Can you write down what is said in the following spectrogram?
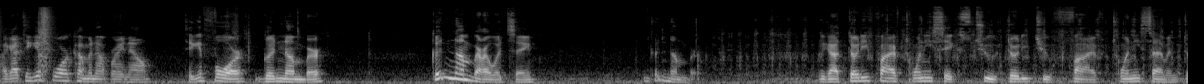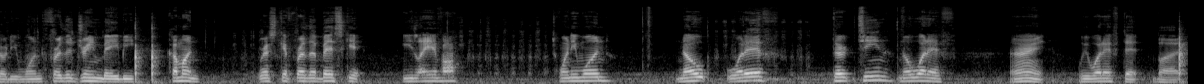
I got ticket 4 coming up right now. Ticket 4, good number. Good number, I would say. Good number. We got 35, 26, 2, 32, 5, 27, 31 for the dream, baby. Come on. Risk it for the biscuit. Eleva. 21. Nope. What if? 13, no what if. Alright, we what ifed it, but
